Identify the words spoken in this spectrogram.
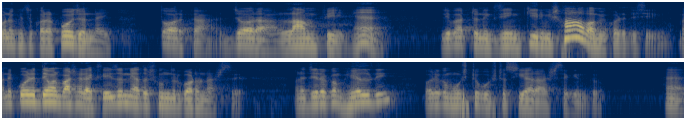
কোনো কিছু করার প্রয়োজন নাই। তরকা, জরা, লাম্পি হ্যাঁ? লিভারটনিক জিঙ্ক কিরমি সব আমি করে দিছি। মানে করে দিয়ে আমার বাসায় রাখছি, এই জন্য এত সুন্দর গঠন আসছে। মানে যেরকম হেলদি ওইরকম হুষ্টপুষ্ট চেয়ার আসছে কিন্তু। হ্যাঁ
